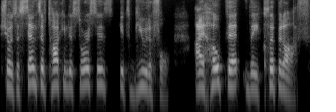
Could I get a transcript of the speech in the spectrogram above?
shows a sense of talking to sources. It's beautiful. I hope that they clip it off.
